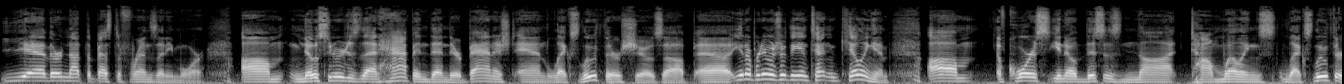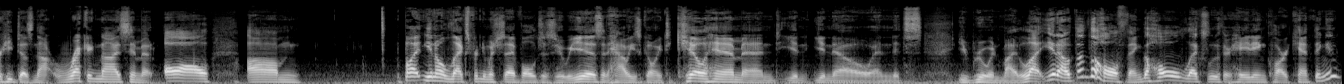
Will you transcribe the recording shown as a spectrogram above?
yeah, they're not the best of friends anymore. Um, no sooner does that happen than they're banished and Lex Luthor shows up, uh, you know, pretty much with the intent in killing him. Um, of course, you know, this is not Tom Welling's Lex Luthor. He does not recognize him at all. Um, but you know lex pretty much divulges who he is and how he's going to kill him and you, you know and it's you ruined my life you know the, the whole thing the whole lex luthor hating clark kent thing and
